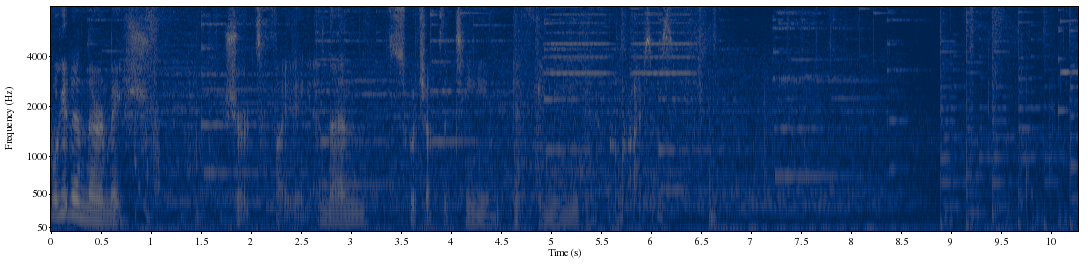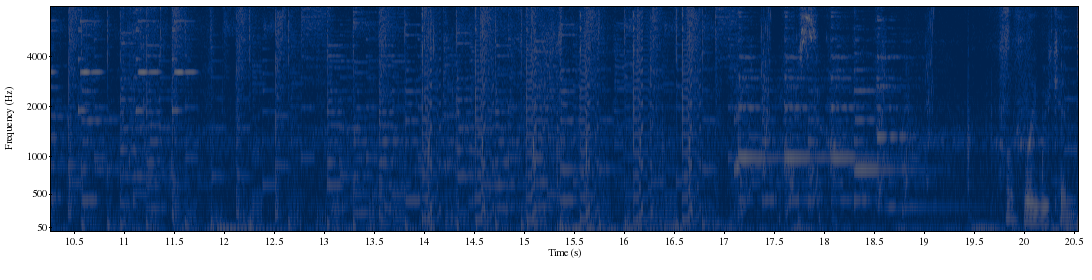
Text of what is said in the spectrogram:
We'll get in there and make sure it's fighting, and then switch up the team if the need arises. Hopefully we can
